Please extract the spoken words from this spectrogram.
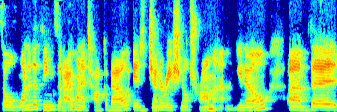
So one of the things that I want to talk about is generational trauma. You know, um, the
